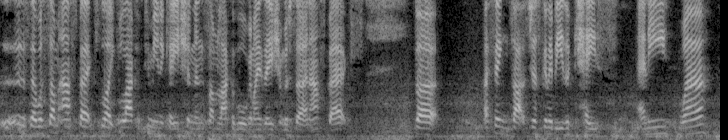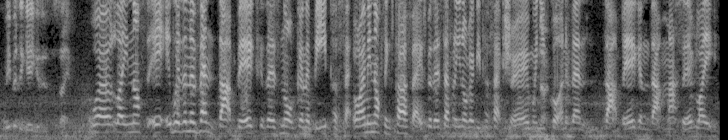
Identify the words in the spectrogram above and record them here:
uh, there were some aspects like lack of communication and some lack of organization with certain aspects, but I think that's just going to be the case anywhere. We've been to gigs; it's the same. Well, like nothing it, with an event that big, there's not going to be perfect. Well, I mean, nothing's perfect, but there's definitely not going to be perfection when you've got an event that big and that massive. Like,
